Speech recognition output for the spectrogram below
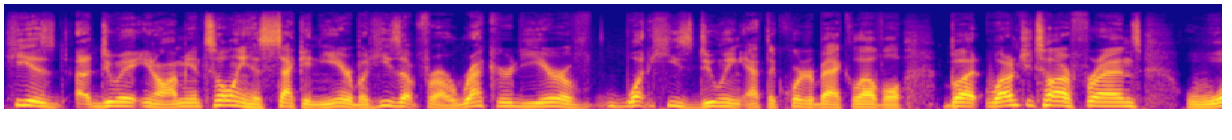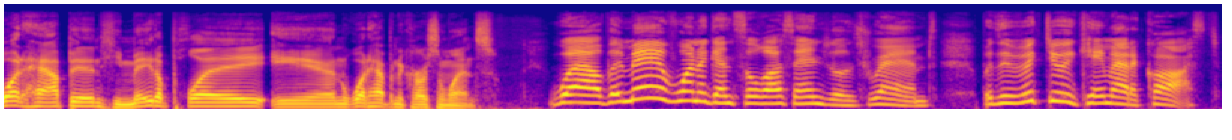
He is uh, doing, you know, I mean, it's only his second year, but he's up for a record year of what he's doing at the quarterback level. But why don't you tell our friends what happened? He made a play, and what happened to Carson Wentz? Well, they may have won against the Los Angeles Rams, but the victory came at a cost.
